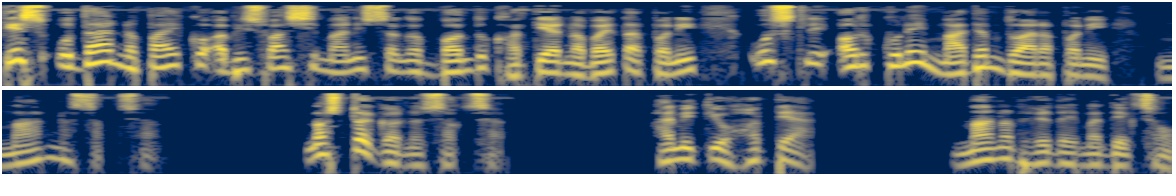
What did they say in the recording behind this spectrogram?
त्यस उद्धार नपाएको अविश्वासी मानिससँग बन्दुक हतियार नभए तापनि उसले अरू कुनै माध्यमद्वारा पनि मार्न सक्छ नष्ट गर्न सक्छ। हामी त्यो हत्या मानव हृदयमा देख्छौ।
